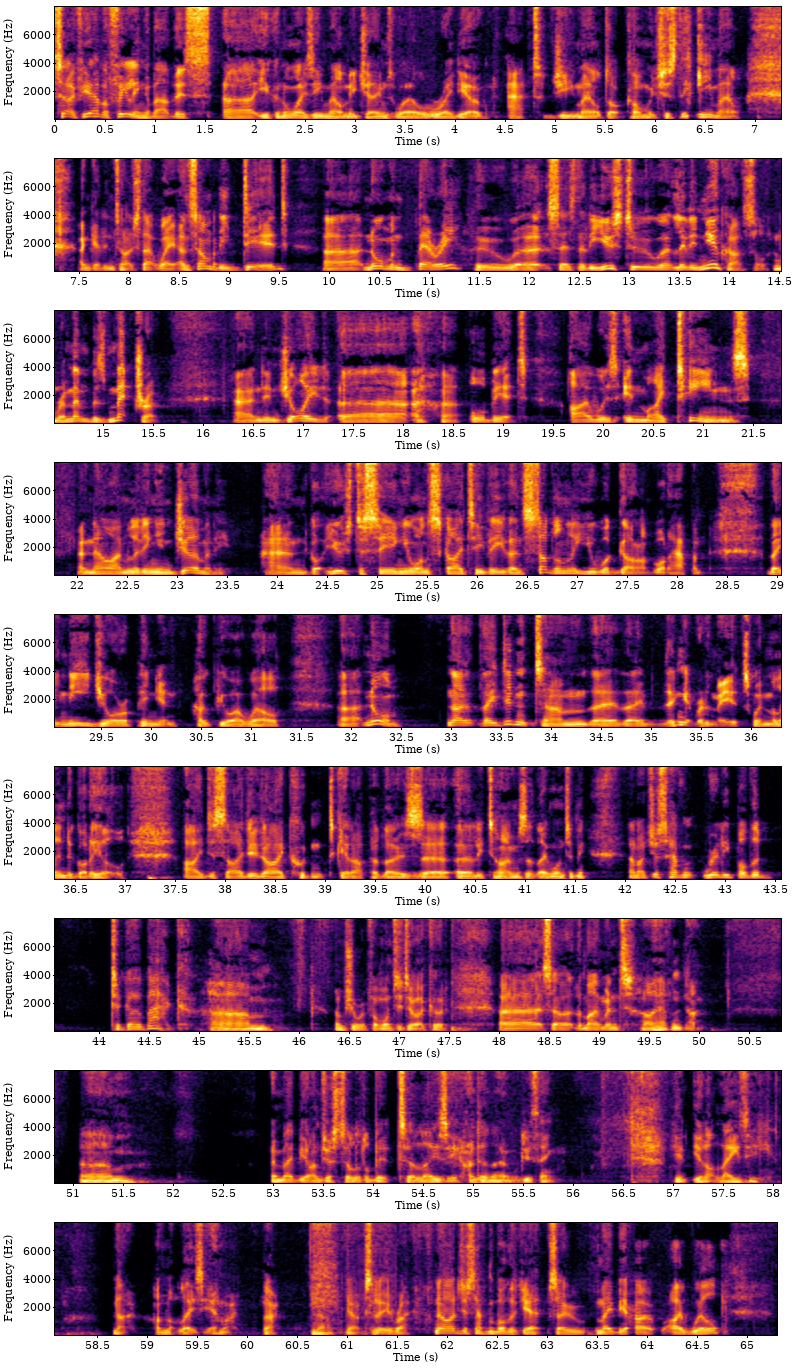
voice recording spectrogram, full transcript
So if you have a feeling about this, uh, you can always email me, jameswhaleradio at gmail.com, which is the email, and get in touch that way. And somebody did. Uh, Norman Berry, who uh, says that he used to uh, live in Newcastle and remembers Metro and enjoyed, uh, albeit I was in my teens, and now I'm living in Germany and got used to seeing you on Sky TV. Then suddenly you were gone. What happened? They need your opinion. Hope you are well. Uh, Norm, no, they didn't. Um, they, they, didn't get rid of me. It's when Melinda got ill, I decided I couldn't get up at those uh, early times that they wanted me, and I just haven't really bothered to go back. Um, I'm sure if I wanted to, I could. Uh, so at the moment, I haven't done. Um, and maybe I'm just a little bit uh, lazy. I don't know. What do you think? You're not lazy. No, I'm not lazy, am I? No. No. You're absolutely right. No, I just haven't bothered yet. So maybe I, I will.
